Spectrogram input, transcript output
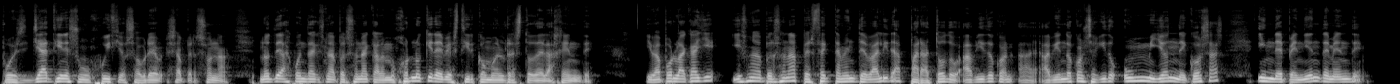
pues ya tienes un juicio sobre esa persona. No te das cuenta que es una persona que a lo mejor no quiere vestir como el resto de la gente y va por la calle y es una persona perfectamente válida para todo, habiendo conseguido un millón de cosas independientemente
